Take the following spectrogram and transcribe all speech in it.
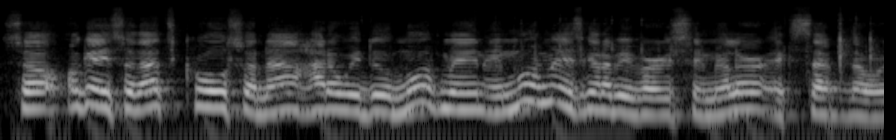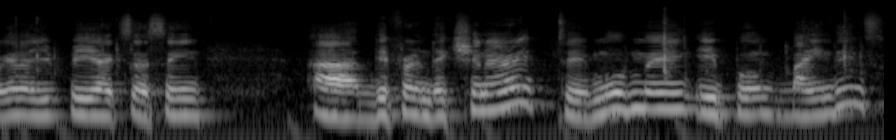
So, okay, so that's cool. So now how do we do movement? And movement is going to be very similar, except that we're going to be accessing a different dictionary. So movement, input bindings.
